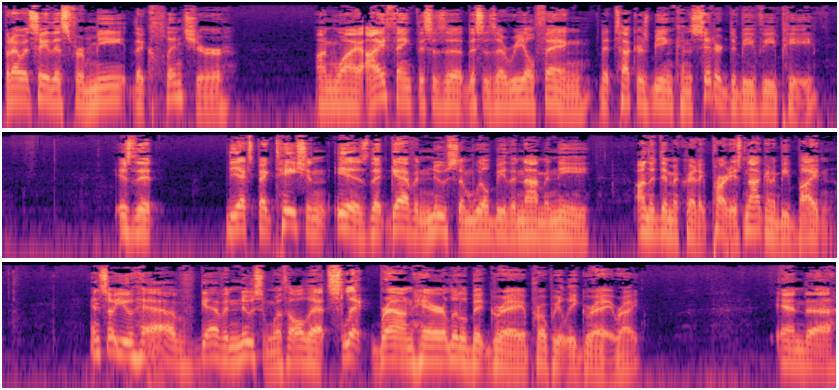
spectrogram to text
But I would say this for me, the clincher on why I think this is a this is a real thing that Tucker's being considered to be VP is that the expectation is that Gavin Newsom will be the nominee on the Democratic Party. It's not going to be Biden. And so you have Gavin Newsom with all that slick brown hair, a little bit gray, appropriately gray, right? And uh,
